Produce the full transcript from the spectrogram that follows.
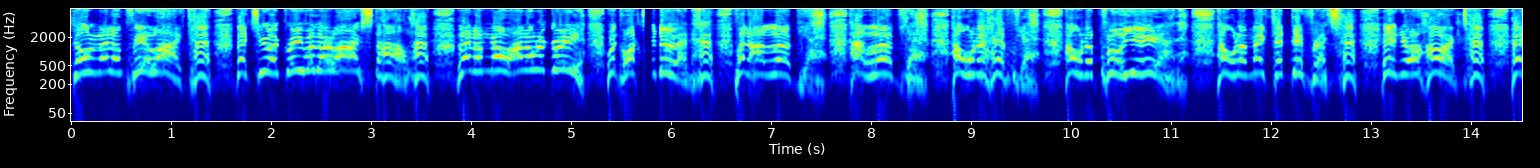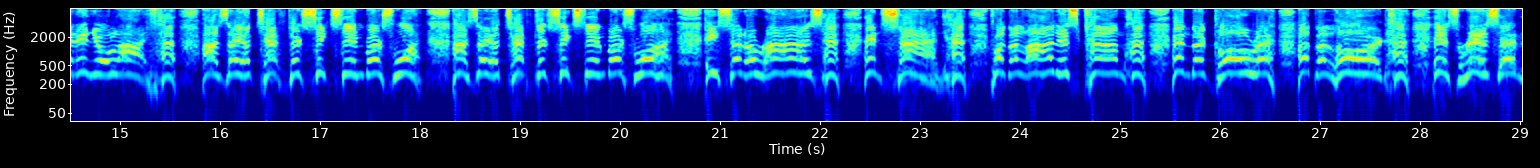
Don't let them feel like that you agree with their lifestyle. Let them know I don't agree with what you're doing, but I love you. I love you. I want to help you. I want to pull you in. I want to make a difference in your heart and in your life. Isaiah chapter 16, verse 1. Isaiah chapter 16, verse 1. He said, Arise and shine, for the light is come, and the glory of the Lord is risen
